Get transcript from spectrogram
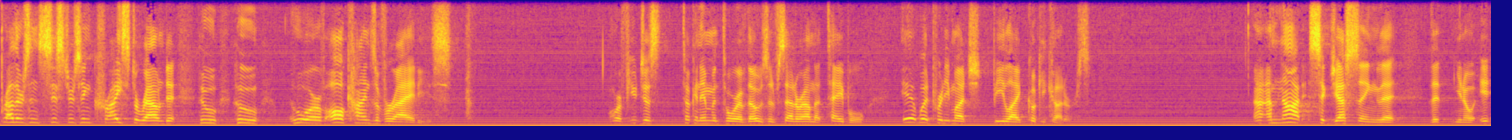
brothers and sisters in Christ around it who who who are of all kinds of varieties? Or if you just took an inventory of those that have sat around that table, it would pretty much be like cookie cutters. I'm not suggesting that that you know it,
